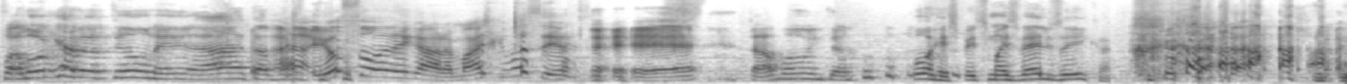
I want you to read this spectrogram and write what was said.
Falou garotão, né? Ah, tá bom. Ah, Eu sou, né, cara? Mais que você. É, tá bom então. pô, respeita os mais velhos aí, cara.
